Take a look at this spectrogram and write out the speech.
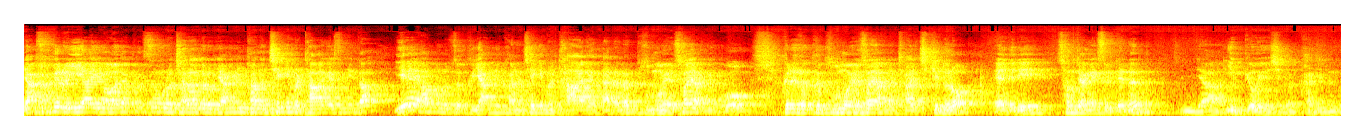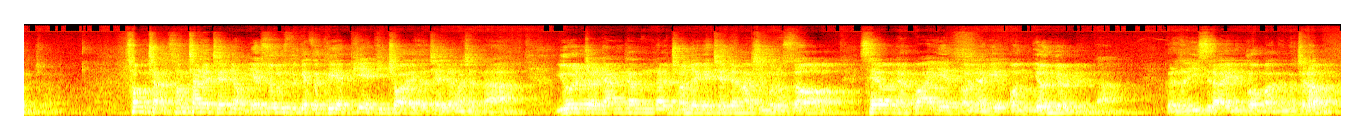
약속대로 이 아이가 언약 백성으로 자라도록 양육하는 책임을 다하겠습니까? 예 함으로써 그 양육하는 책임을 다하겠다라는 부모의 서약이고 그래서 그 부모의 서약을 잘 지키도록 애들이 성장했을 때는 이제 입교 예식을 가지는 거죠. 성찬, 성찬의 제정, 예수 그리스도께서 그의 피에 기초하여서 제정하셨다. 유월절 양잡날 저녁에 제정하심으로써 새 언약과 옛 언약이 언- 연결된다. 그래서 이스라엘이 구원받은 것처럼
